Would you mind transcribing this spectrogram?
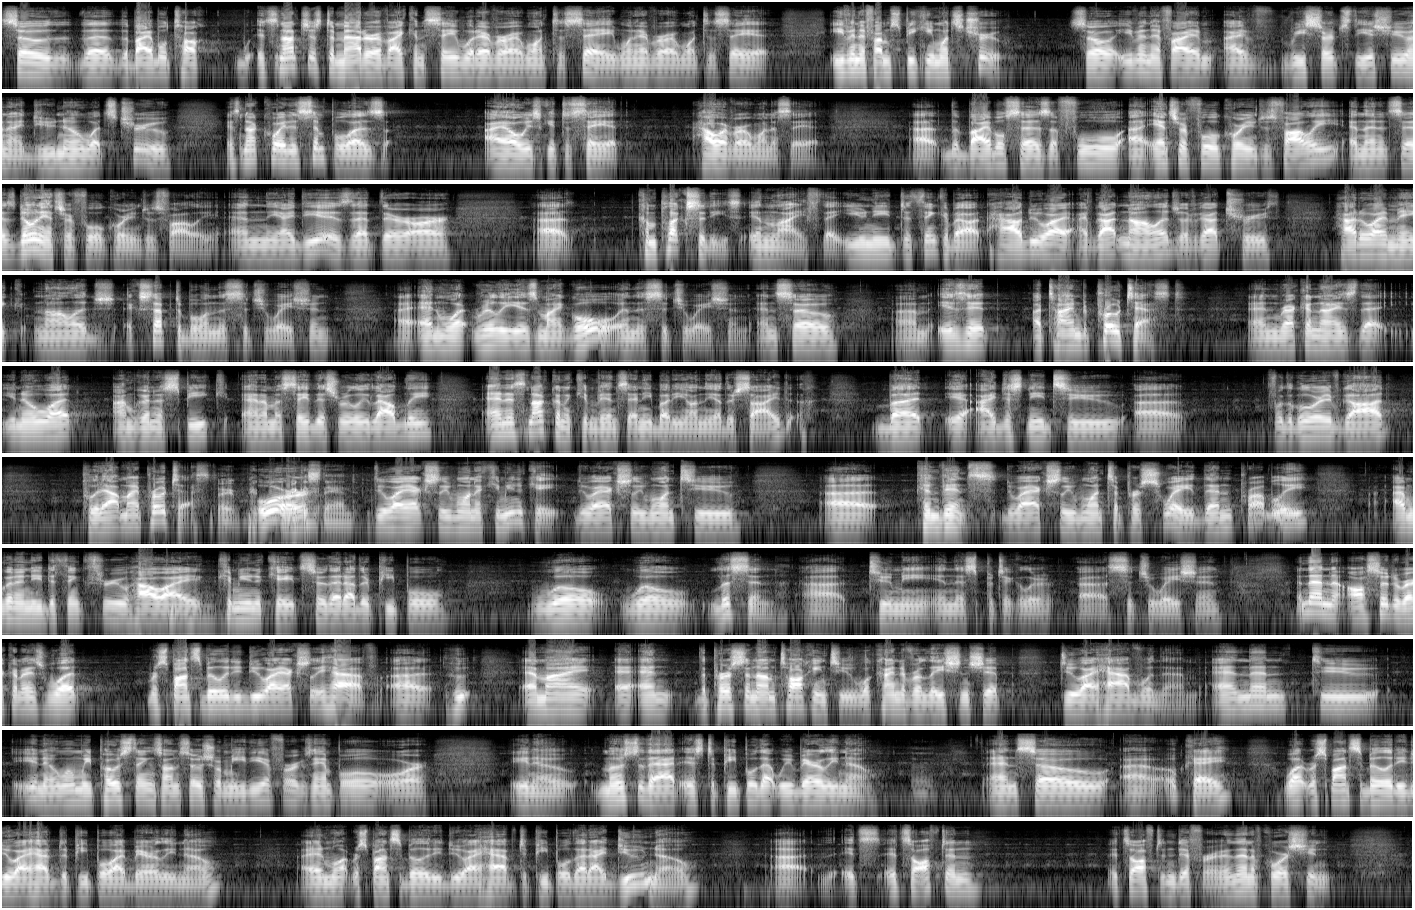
So the, the Bible talk, it's not just a matter of I can say whatever I want to say whenever I want to say it, even if I'm speaking what's true. So even if i I've researched the issue and I do know what's true, it's not quite as simple as I always get to say it however I want to say it. Uh, the Bible says a fool uh, answer a fool according to his folly, and then it says don't answer a fool according to his folly. And the idea is that there are uh, complexities in life that you need to think about. How do I, I've got knowledge, I've got truth. How do I make knowledge acceptable in this situation? Uh, and what really is my goal in this situation? And so, um, is it a time to protest and recognize that, you know what, I'm going to speak and I'm going to say this really loudly, and it's not going to convince anybody on the other side, but I just need to, uh, for the glory of God, put out my protest? Right, or do I actually want to communicate? Do I actually want to uh, convince? Do I actually want to persuade? Then probably I'm going to need to think through how I communicate so that other people will will listen uh, to me in this particular uh, situation, and then also to recognize what responsibility do I actually have? Uh, who am I? And the person I'm talking to, what kind of relationship do I have with them? And then to you know, when we post things on social media, for example, or, you know, most of that is to people that we barely know. And so, uh, okay, what responsibility do I have to people I barely know? And what responsibility do I have to people that I do know? Uh, it's, it's, often, it's often different. And then, of course, you,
